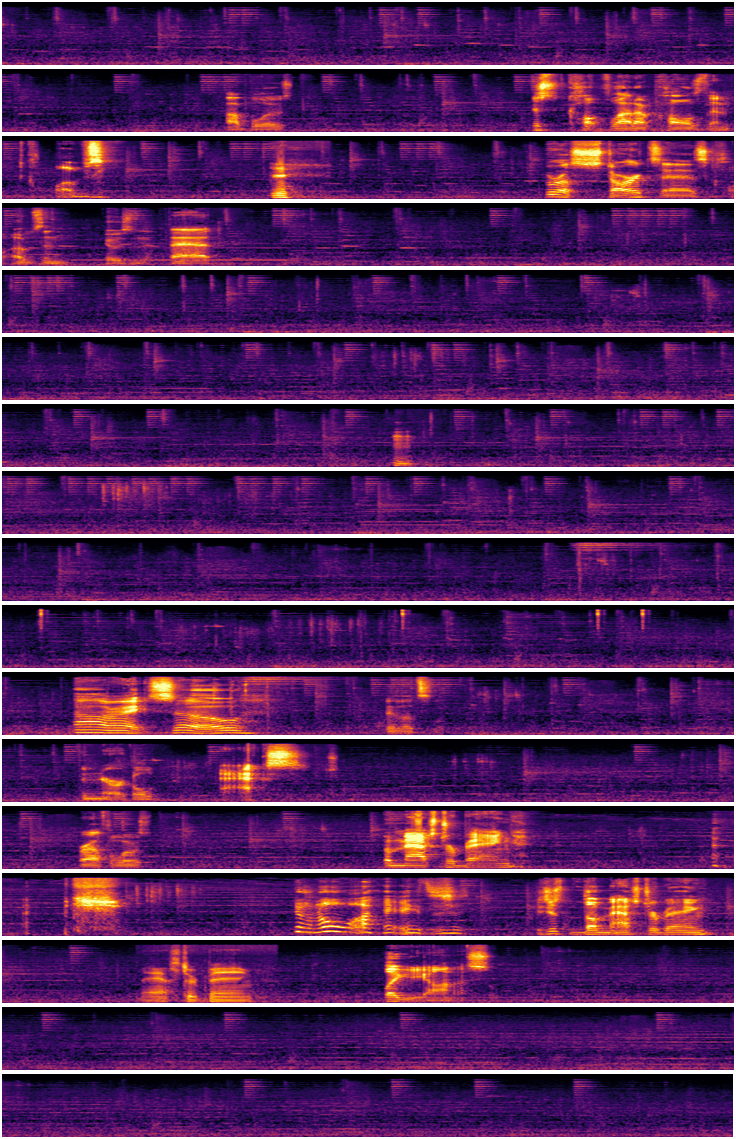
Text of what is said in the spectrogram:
Pablos. Just call, flat out calls them clubs. Eh, Girl starts as clubs and goes into that. All right, so okay, let's look. The Nurgle axe. Rathalos. The Master Bang. I don't know why. It's just, it's just the Master Bang. Master Bang. Legianus.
